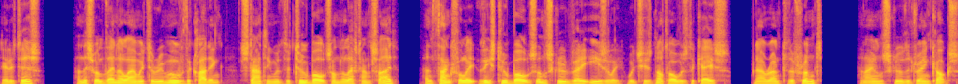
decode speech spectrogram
here it is, and this will then allow me to remove the cladding, starting with the two bolts on the left hand side, and thankfully these two bolts unscrewed very easily, which is not always the case. Now round to the front, and I unscrew the drain cocks,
